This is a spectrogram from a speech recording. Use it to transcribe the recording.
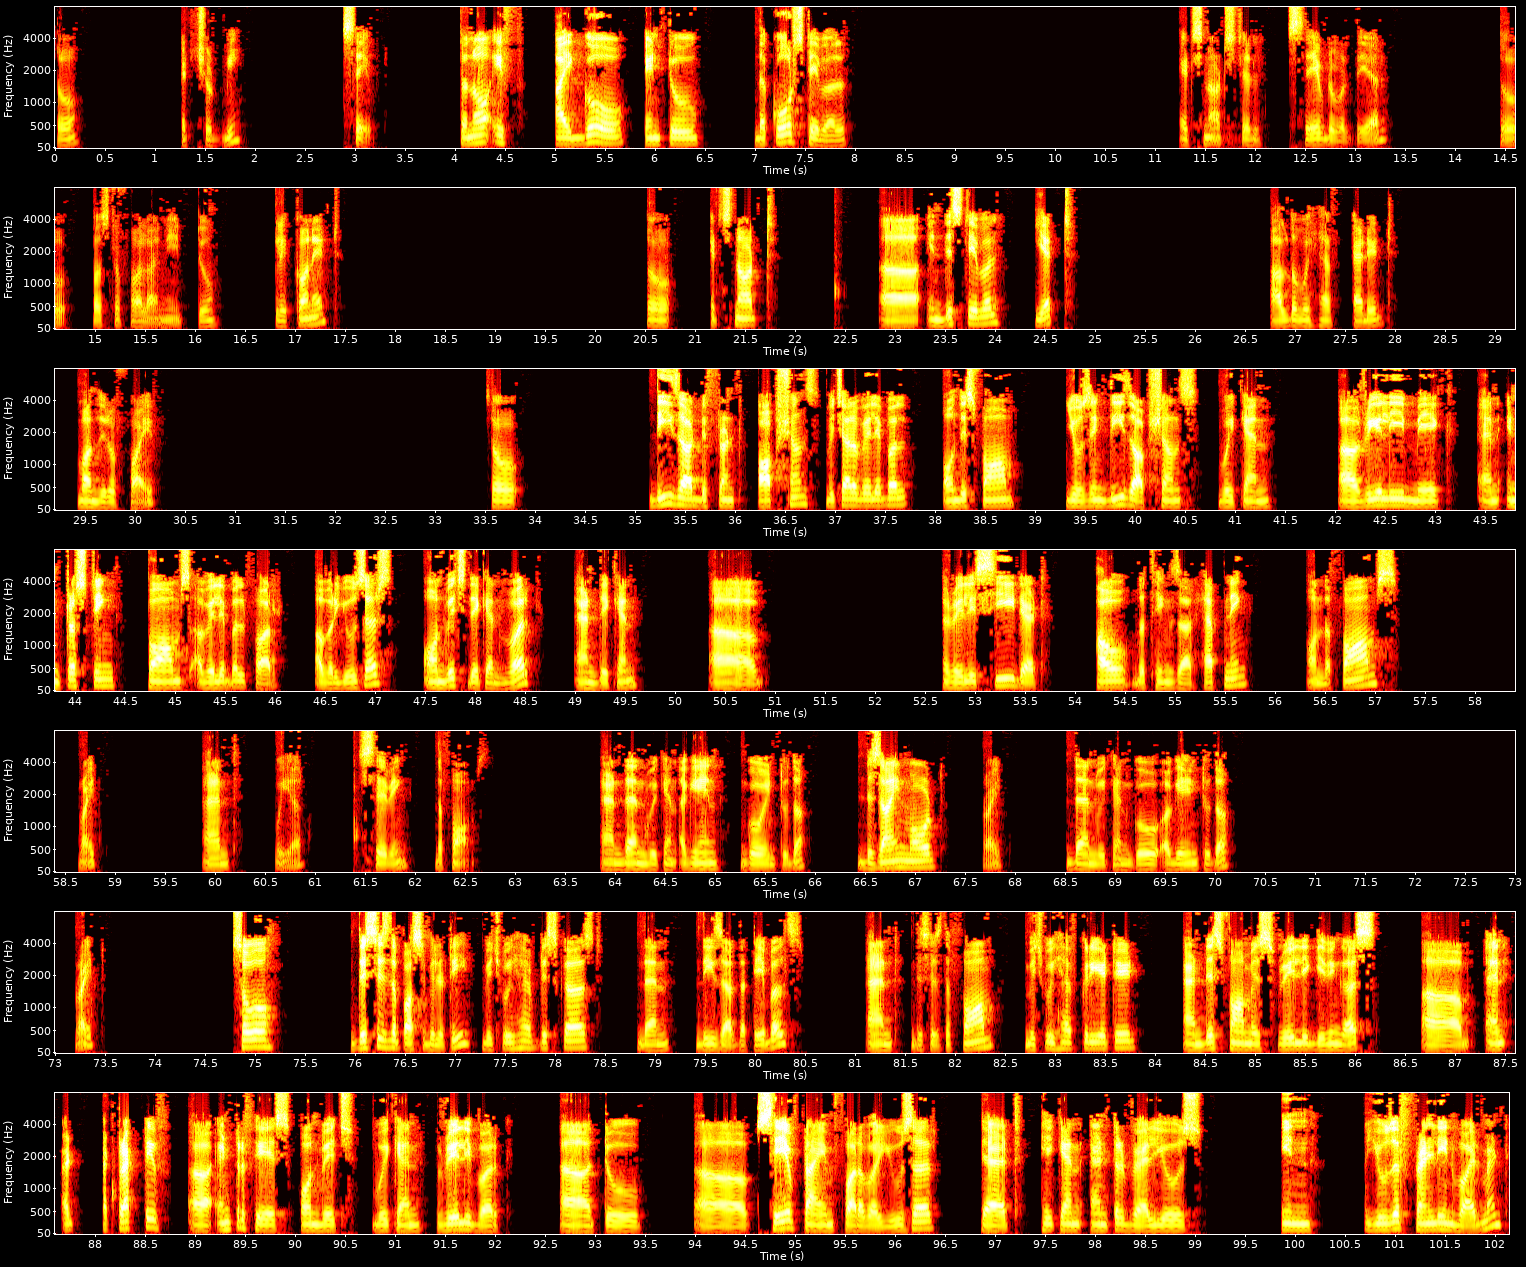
so it should be saved. So now if I go into the course table it's not still saved over there. So first of all I need to click on it. So it's not uh, in this table yet. Although we have added 105 so these are different options which are available on this form using these options we can uh, really make an interesting forms available for our users on which they can work and they can uh, really see that how the things are happening on the forms right? And we are saving the forms. And then we can again go into the design mode right? Then we can go again to the right? So this is the possibility which we have discussed. Then these are the tables. And this is the form which we have created. And this form is really giving us uh, an attractive uh, interface on which we can really work uh, to uh, save time for our user that he can enter values in user friendly environment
